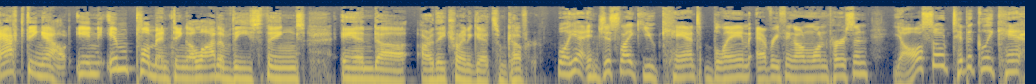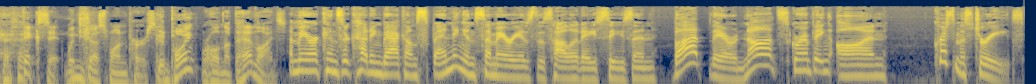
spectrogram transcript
acting out, in implementing a lot of these things. And uh, are they trying to get some cover? Well, yeah, and just like you can't blame everything on one person, you also typically can't fix it with just one person. Good point. We're holding up the headlines. Americans are cutting back on spending in some areas this holiday season, but they are not scrimping on Christmas trees.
